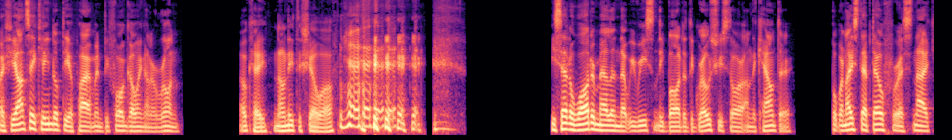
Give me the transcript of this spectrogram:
my fiance cleaned up the apartment before going on a run. Okay, no need to show off. He said a watermelon that we recently bought at the grocery store on the counter, but when I stepped out for a snack,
